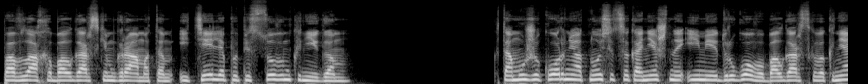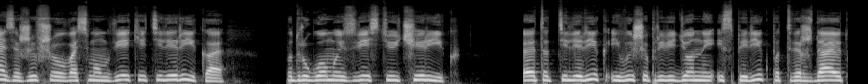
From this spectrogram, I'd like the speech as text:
по влахо-болгарским грамотам и «теля» по песцовым книгам. К тому же корню относится, конечно, имя и другого болгарского князя, жившего в VIII веке, Телерика, по другому известию Черик – этот телерик и выше приведенный Исперик подтверждают,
